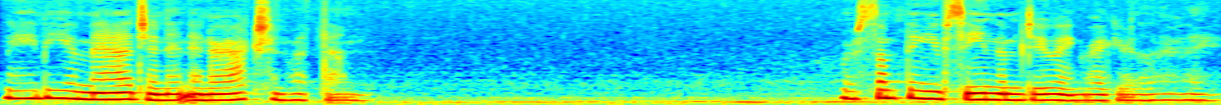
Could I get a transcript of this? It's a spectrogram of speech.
Maybe imagine an interaction with them. Or something you've seen them doing regularly.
